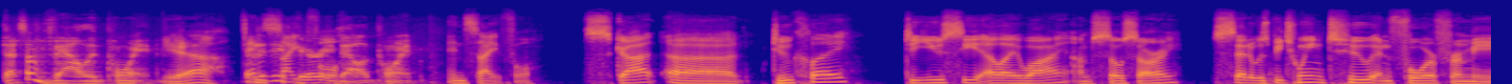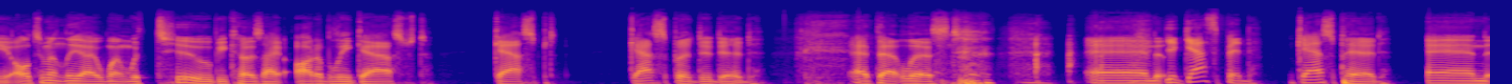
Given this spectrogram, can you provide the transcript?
That's a valid point. Yeah. That is a very Insightful. valid point. Insightful. Scott uh, Duclay, D U C L A Y, I'm so sorry, said it was between two and four for me. Ultimately, I went with two because I audibly gasped, gasped, gasped at that list. and You gasped. gasped. And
